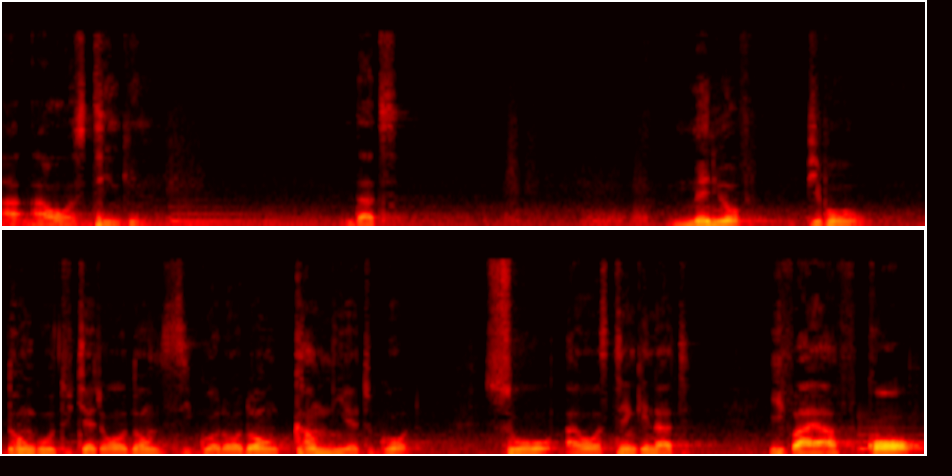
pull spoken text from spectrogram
I, I was thinking that many of people don't go to church or don't see God or don't come near to God. So I was thinking that if I have called,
